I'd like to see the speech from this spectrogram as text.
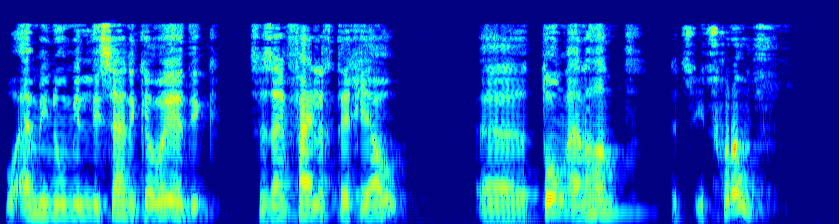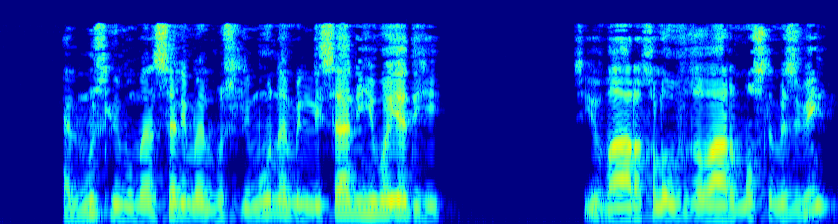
Wa aminu min lisanika. Ze zijn veilig tegen jou, eh, tong en hand. Het is iets groots. Al-muslimu man Selim al-muslimuna min lisanihi wa yadihi. Zie je, ware gelovigen, ware moslim is wie?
